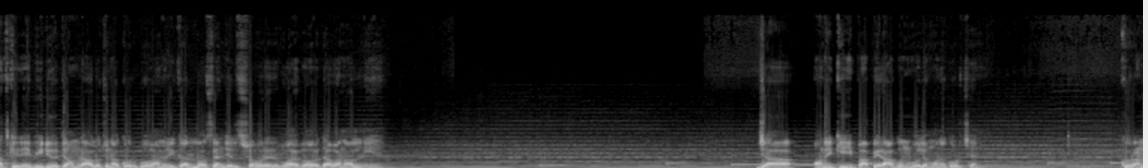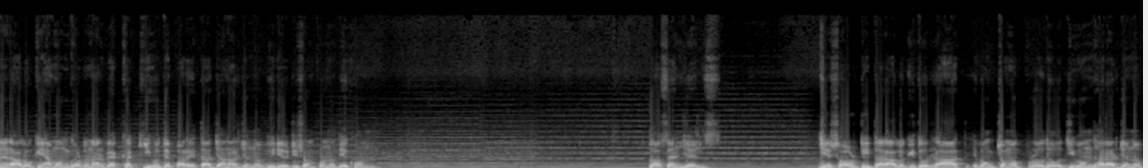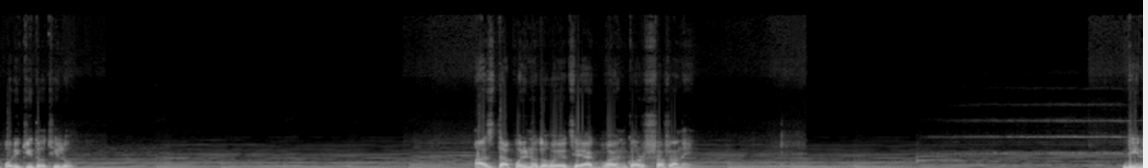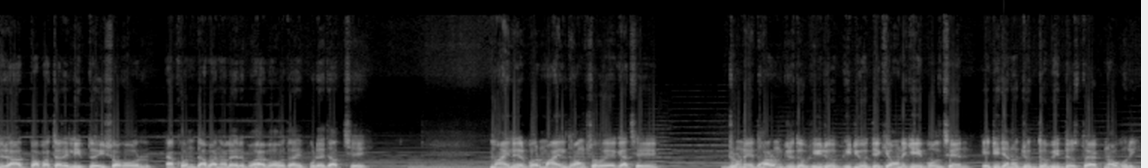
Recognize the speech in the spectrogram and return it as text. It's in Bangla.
আজকের এই ভিডিওতে আমরা আলোচনা করব আমেরিকার লস অ্যাঞ্জেলস শহরের ভয়াবহ দাবানল নিয়ে। যা অনেকেই পাপের আগুন বলে মনে করছেন। কোরআনের আলোকে এমন ঘটনার ব্যাখ্যা কি হতে পারে তা জানার জন্য ভিডিওটি সম্পূর্ণ দেখুন। লস অ্যাঞ্জেলস যে শহরটি তার আলোকিত রাত এবং চমকপ্রদ জীবনধারার জন্য পরিচিত ছিল। আজ তা পরিণত হয়েছে এক ভয়ঙ্কর শ্মশানে। দিন রাত পাপাচারে লিপ্ত এই শহর এখন দাবানলের ভয়াবহতায় পুড়ে যাচ্ছে। মাইলের পর মাইল ধ্বংস হয়ে গেছে ড্রোনে ধারণকৃত ভিডিও ভিডিও দেখে অনেকেই বলছেন এটি যেন যুদ্ধ বিধ্বস্ত এক নগরী।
